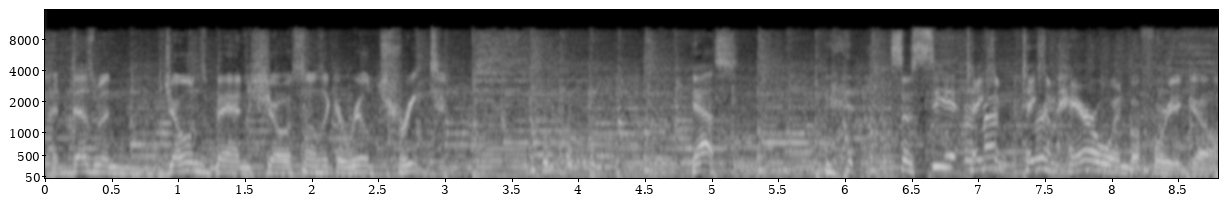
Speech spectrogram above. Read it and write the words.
That Desmond Jones band show sounds like a real treat. Yes. so see it. Take some take some heroin before you go.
